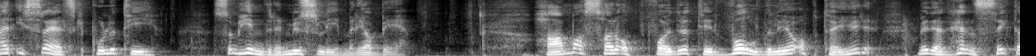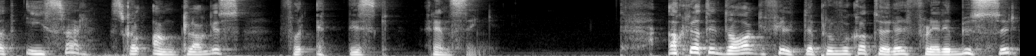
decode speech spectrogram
er israelsk politi som hindrer muslimer i å be. Hamas har oppfordret til voldelige opptøyer med den hensikt at Israel skal anklages for etnisk rensing. Akkurat i dag fylte provokatører flere busser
